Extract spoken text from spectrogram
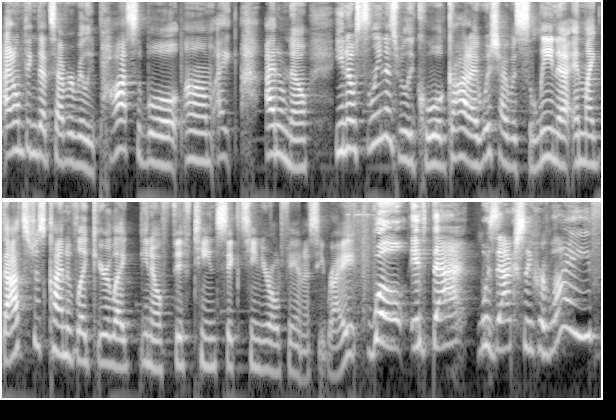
I don't think that's ever really possible um I I don't know you know Selena's really cool god I wish I was Selena and like that's just kind of like your like you know 15 16 year old fantasy right well if that was actually her life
